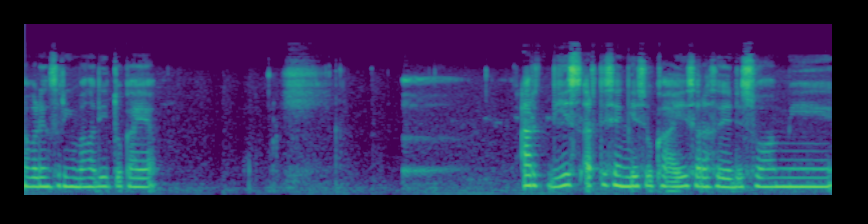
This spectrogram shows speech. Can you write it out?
Yang paling sering banget itu kayak artis artis yang dia sukai serasa jadi suami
